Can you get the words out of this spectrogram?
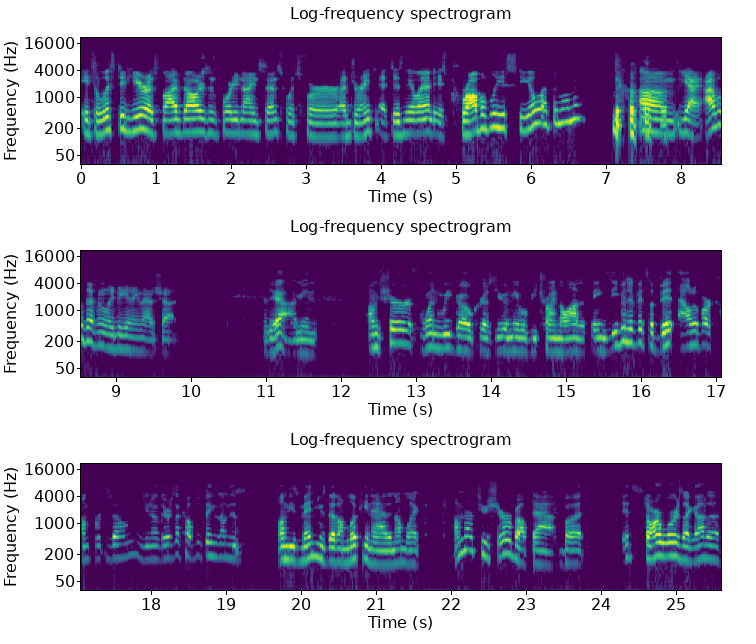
it's listed here as five dollars and forty nine cents, which for a drink at Disneyland is probably a steal at the moment. um, yeah, I will definitely be giving that a shot. Yeah, I mean, I'm sure when we go, Chris, you and me will be trying a lot of things, even if it's a bit out of our comfort zone. You know, there's a couple things on this on these menus that I'm looking at, and I'm like, I'm not too sure about that, but it's Star Wars. I gotta,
